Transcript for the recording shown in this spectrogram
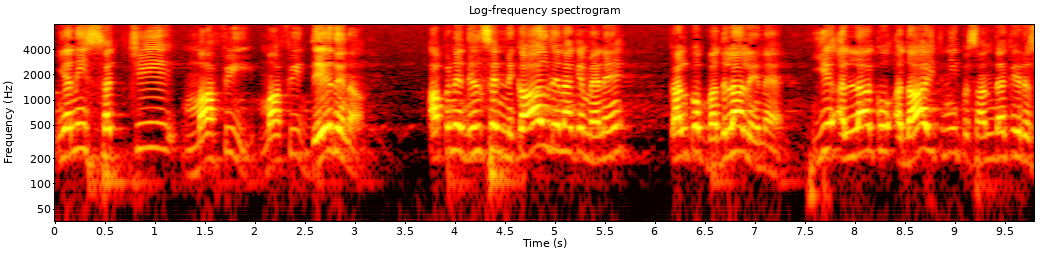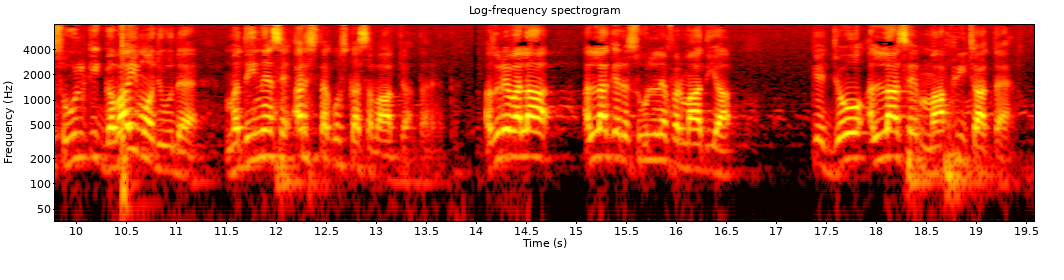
یعنی سچی معافی معافی دے دینا، اپنے دل سے نکال دینا کہ میں نے کل کو بدلہ لینا ہے۔ یہ اللہ کو ادا اتنی پسند ہے کہ رسول کی گواہی موجود ہے۔ مدینے سے عرش تک اس کا ثواب جاتا رہتا ہے۔ حضور والا، اللہ کے رسول نے فرما دیا کہ جو اللہ سے معافی چاہتا ہے،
